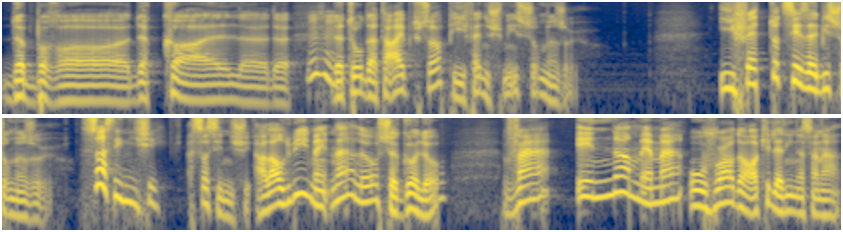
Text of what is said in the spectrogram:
de bras, de col, euh, de, de tour de taille, tout ça, puis il fait une chemise sur mesure. Il fait tous ses habits sur mesure. Ça, c'est niché. Ça, c'est niché. Alors, lui, maintenant, là, ce gars-là, vend énormément aux joueurs de hockey de la Ligue nationale.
